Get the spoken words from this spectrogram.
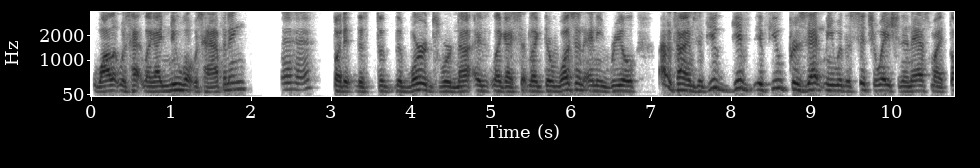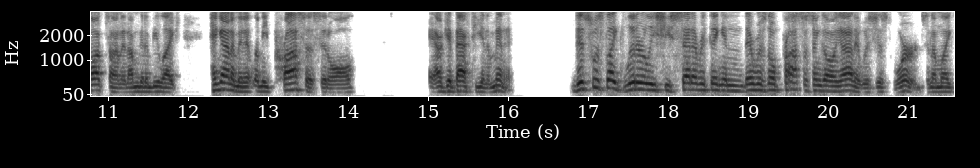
while it was ha- like I knew what was happening, hmm but it, the, the the words were not like I said. Like there wasn't any real. A lot of times, if you give if you present me with a situation and ask my thoughts on it, I'm going to be like, hang on a minute, let me process it all. I'll get back to you in a minute. This was like literally, she said everything, and there was no processing going on. It was just words, and I'm like,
